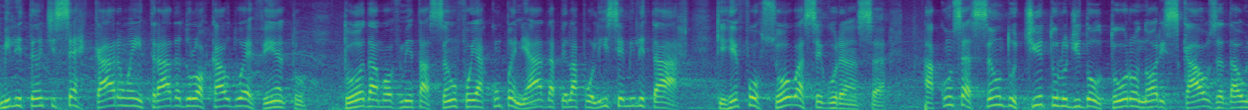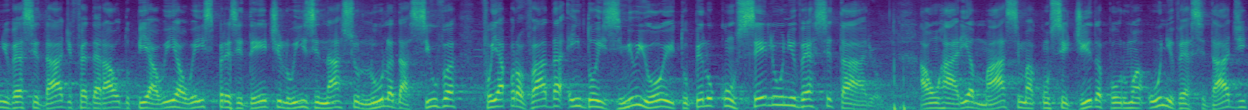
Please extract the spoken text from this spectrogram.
militantes cercaram a entrada do local do evento. Toda a movimentação foi acompanhada pela Polícia Militar, que reforçou a segurança. A concessão do título de doutor honoris causa da Universidade Federal do Piauí ao ex-presidente Luiz Inácio Lula da Silva foi aprovada em 2008 pelo Conselho Universitário. A honraria máxima concedida por uma universidade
